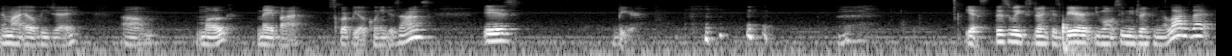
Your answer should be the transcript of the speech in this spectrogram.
in my LBJ um, mug made by Scorpio Queen Designs is beer. yes, this week's drink is beer. You won't see me drinking a lot of that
